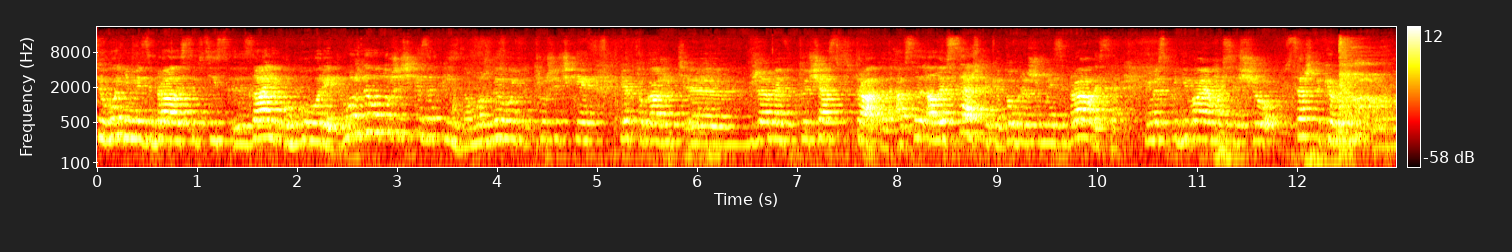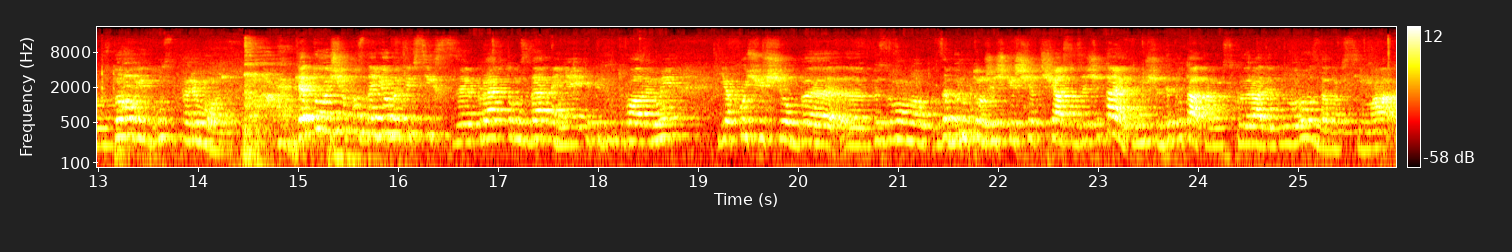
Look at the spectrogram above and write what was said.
сьогодні ми зібралися в цій залі обговорити. Можливо, трошечки запізно, можливо, трошечки, як то кажуть, е, вже ми той час втратили. Але все ж таки добре, що ми зібралися, і ми сподіваємося, що все ж таки здоровий глузд переможе. Для того, щоб познайомити всіх з проектом звернення, яке підготували ми, я хочу, щоб е, безумовно заберу трошечки ще часу зачитаю, тому що депутатам міської ради було роздано всім, а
